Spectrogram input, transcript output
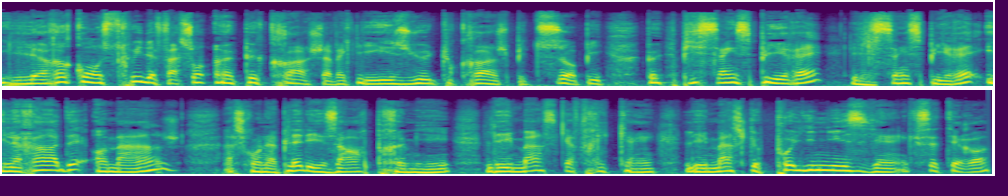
Il le reconstruit de façon un peu croche, avec les yeux tout croche, puis tout ça. Puis, puis il s'inspirait, il s'inspirait, il rendait hommage à ce qu'on appelait les arts premiers, les masques africains, les masques polynésiens, etc.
